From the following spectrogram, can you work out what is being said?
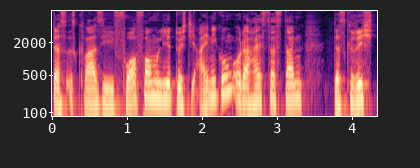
das ist quasi vorformuliert durch die Einigung? Oder heißt das dann, das Gericht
